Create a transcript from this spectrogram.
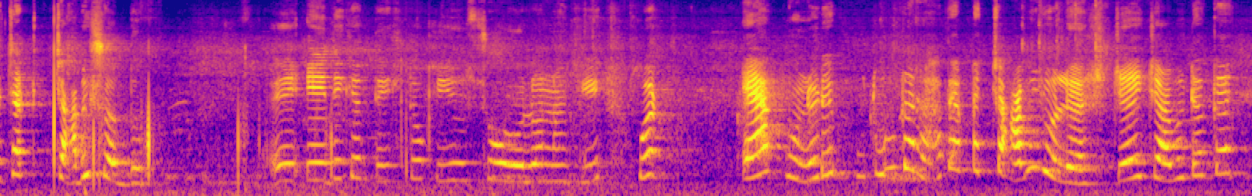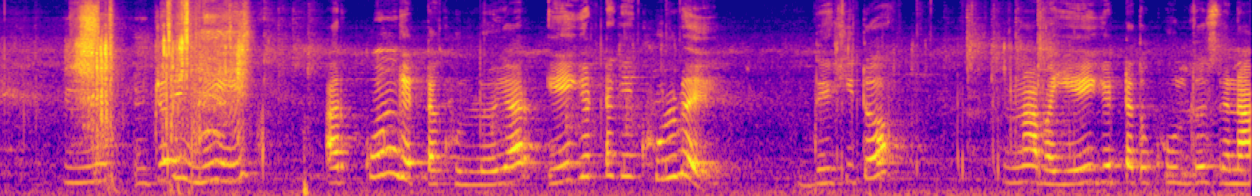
আচ্ছা চাবি শব্দ এই এইদিকে দেখি তো কি শো হলো নাকি? বাট এক মিনিট, এই পুতুলটার হাতে একটা চাবি চলে আসছে। এই চাবিটাকে যদি নিই আর কোন গেটটা খুললো? আর এই গেটটা কি খুলবে? দেখি তো। না ভাই, এই গেটটা তো খুলতেছে না।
